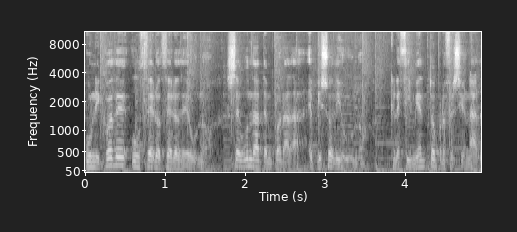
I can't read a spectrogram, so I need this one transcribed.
Unicode U00D1, segunda temporada, episodio 1, Crecimiento Profesional,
